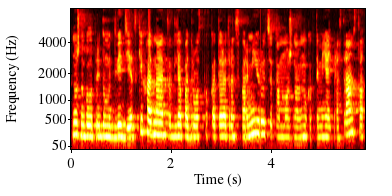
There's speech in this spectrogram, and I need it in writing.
Нужно было придумать две детских. Одна это для подростков, которая трансформируется, там можно ну, как-то менять пространство.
